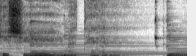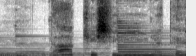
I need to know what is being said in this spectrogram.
きしめて抱きしめて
